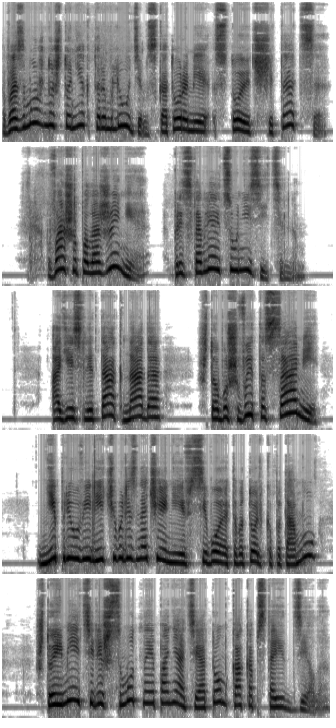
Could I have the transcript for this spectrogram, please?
Возможно, что некоторым людям, с которыми стоит считаться, ваше положение представляется унизительным. А если так, надо, чтобы уж вы-то сами не преувеличивали значение всего этого только потому, что имеете лишь смутное понятие о том, как обстоит дело.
